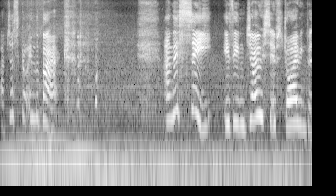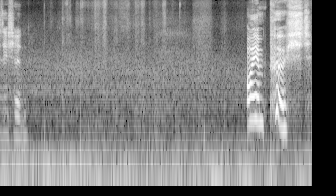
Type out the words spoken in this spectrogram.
I've just got in the back. and this seat is in Joseph's driving position. I am pushed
